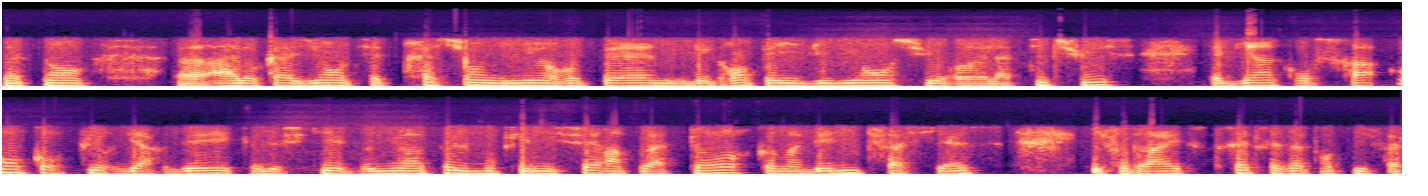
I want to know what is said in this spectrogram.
maintenant euh, à l'occasion de cette pression de l'Union européenne ou des grands pays de l'Union sur euh, la petite Suisse, eh bien qu'on sera encore plus regardé, que le ski est devenu un peu le bouc émissaire, un peu à tort, comme un délit de faciès. Il faudra être très très attentif à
